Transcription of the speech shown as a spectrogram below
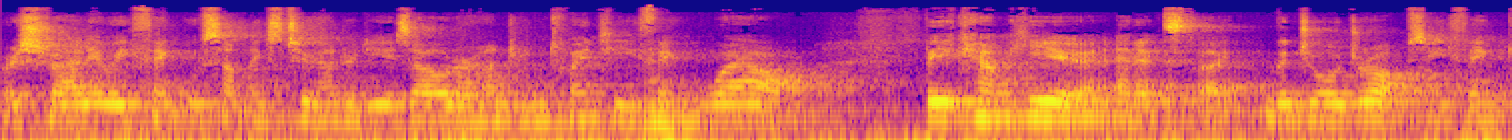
or, Australia. We think, well, something's 200 years old or 120. You think, wow. But you come here and it's like the jaw drops and you think,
